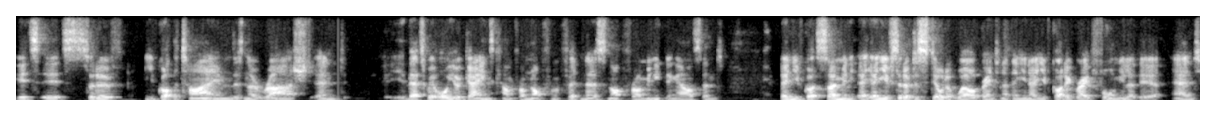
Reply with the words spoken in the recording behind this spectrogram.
it's it's sort of you've got the time. There's no rush, and that's where all your gains come from, not from fitness, not from anything else. And and you've got so many, and you've sort of distilled it well, Brenton. I think you know you've got a great formula there, and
